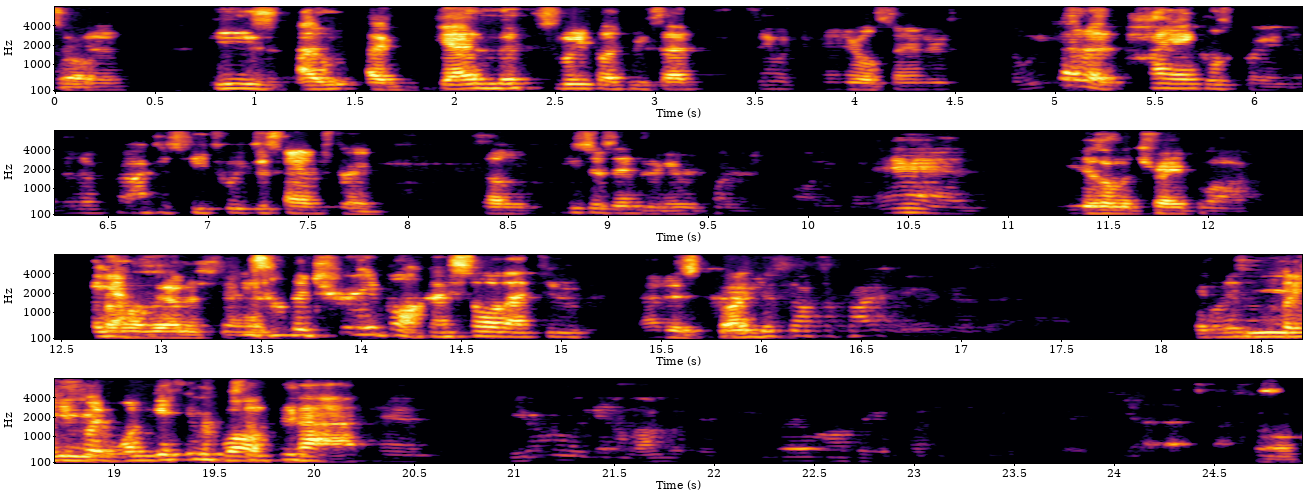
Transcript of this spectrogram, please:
bro. again. He's out again this week, like we said. Same with Emmanuel Sanders. So we got a high ankle sprain, and then in practice he tweaked his hamstring. So he's just injuring every part of his body. And he is on the trade block. I Yeah. don't really understand. He's on the trade block. I saw that too. That is crazy. not surprising What is he, he played one game or well something. that and you don't really get along with their team very well. They get punch a team in the face. Yeah, that's that's So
